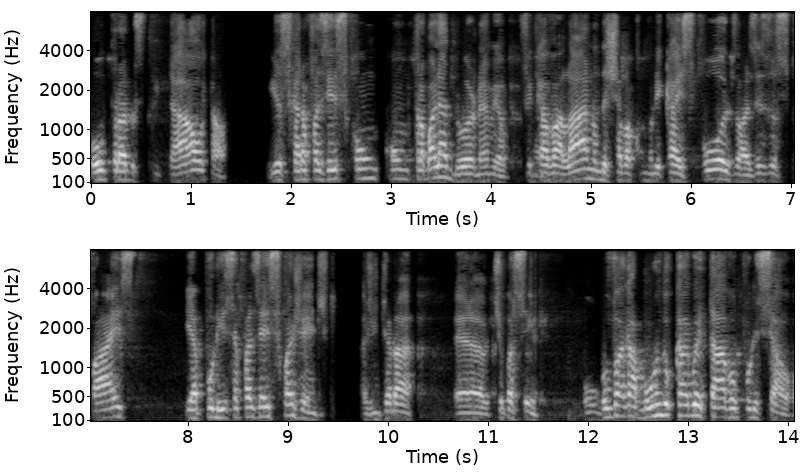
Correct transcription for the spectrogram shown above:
ou para o hospital tal. E os caras faziam isso com, com o trabalhador, né, meu? Ficava lá, não deixava comunicar a esposa, às vezes os pais, e a polícia fazia isso com a gente. A gente era, era tipo assim, o vagabundo caguetava o policial.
